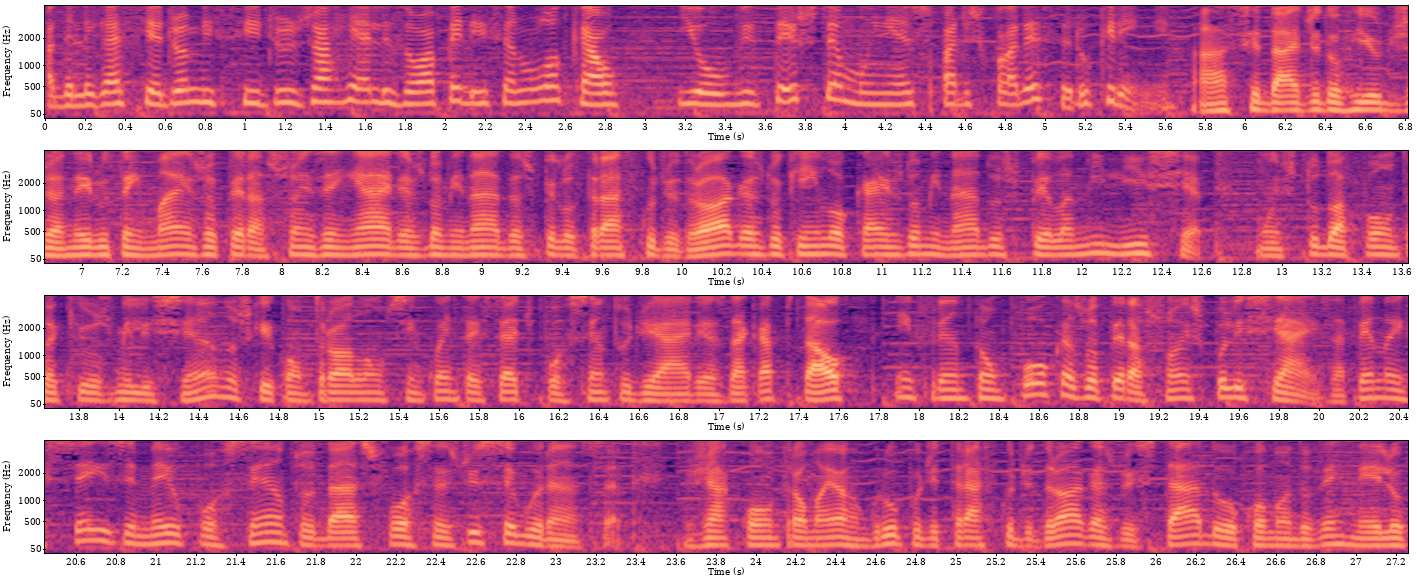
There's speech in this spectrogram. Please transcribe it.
A delegacia de homicídio já realizou a perícia no local e houve testemunhas para esclarecer o crime. A cidade do Rio de Janeiro tem mais operações em áreas dominadas pelo tráfico de drogas do que em locais dominados pela milícia. Um estudo aponta que os milicianos, que controlam 57% de áreas da capital, enfrentam poucas operações policiais, apenas 6,5% das forças de segurança. Já contra o maior grupo de tráfico de drogas do estado, o Comando Vermelho,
